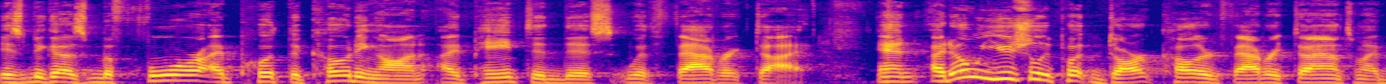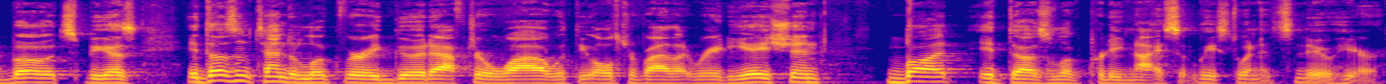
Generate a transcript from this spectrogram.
is because before I put the coating on, I painted this with fabric dye. And I don't usually put dark colored fabric dye onto my boats because it doesn't tend to look very good after a while with the ultraviolet radiation, but it does look pretty nice, at least when it's new here.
